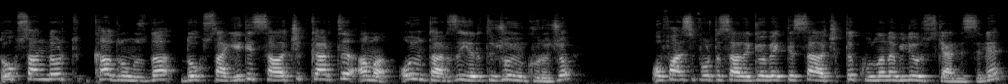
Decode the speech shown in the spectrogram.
94 kadromuzda 97 sağ açık kartı ama oyun tarzı yaratıcı oyun kurucu. Ofansif orta sahada göbekte sağ açıkta kullanabiliyoruz kendisini.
